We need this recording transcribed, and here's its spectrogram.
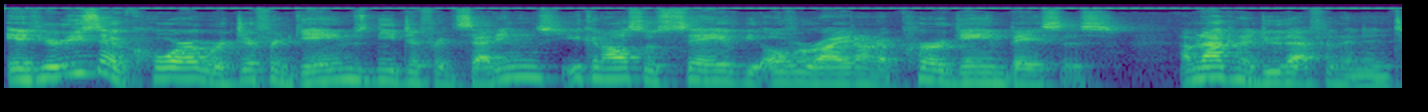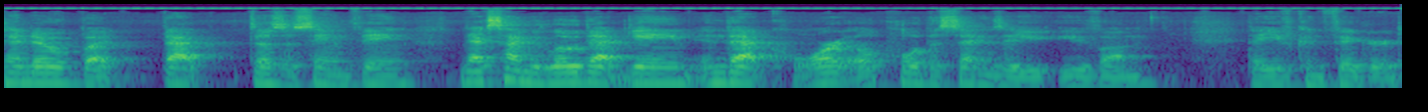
If you're using a core where different games need different settings, you can also save the override on a per game basis. I'm not going to do that for the Nintendo, but that does the same thing. Next time you load that game in that core, it'll pull the settings that you, have um, that you've configured.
